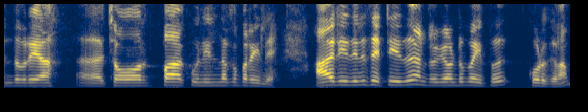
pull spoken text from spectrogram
എന്താ പറയുക ചോർപ്പ കുനിൽ എന്നൊക്കെ പറയില്ലേ ആ രീതിയിൽ സെറ്റ് ചെയ്ത് അണ്ടർഗ്രൗണ്ട് പൈപ്പ് കൊടുക്കണം.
